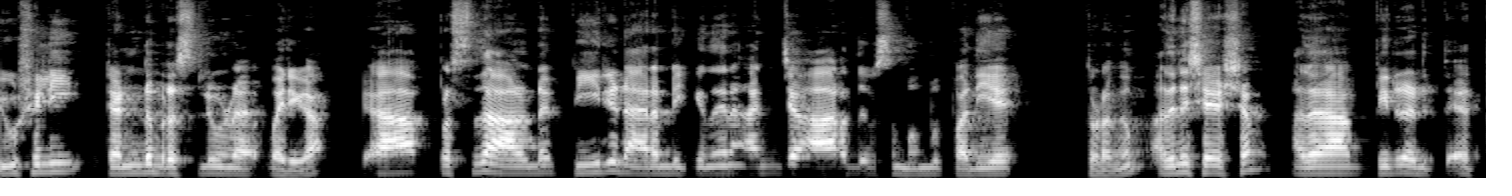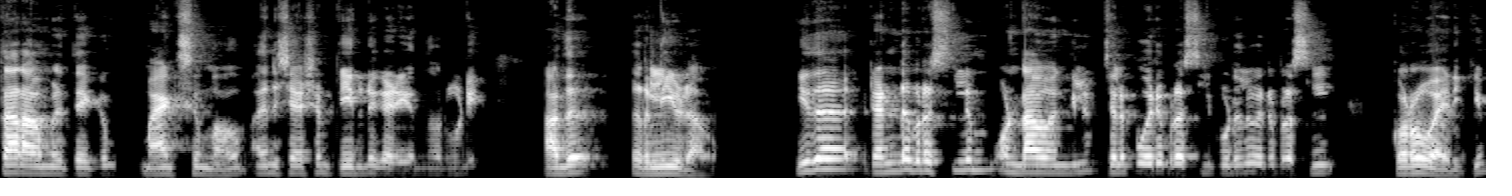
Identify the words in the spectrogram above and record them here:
യൂഷ്വലി രണ്ട് ബ്രസ്റ്റിലൂടെ വരിക. ആ പ്രസ്തുത ആളുടെ പീരീഡ് ആരംഭിക്കുന്നതിന് അഞ്ച് ആറ് ദിവസം മുമ്പ് പതിയെ തുടങ്ങും. അതിനുശേഷം അത് ആ പീരീഡ് എടുത്ത് എത്താറാകുമ്പോഴത്തേക്കും മാക്സിമം ആകും അതിനുശേഷം പീരീഡ് കഴിയുന്നതോടുകൂടി അത് റിലീവ്ഡ് ആകും ഇത് രണ്ട് ബ്രസ്റ്റിലും ഉണ്ടാവുമെങ്കിലും ചിലപ്പോൾ ഒരു ബ്രസ്റ്റിൽ കൂടുതൽ ഒരു ബ്രസ്റ്റിൽ കുറവായിരിക്കും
